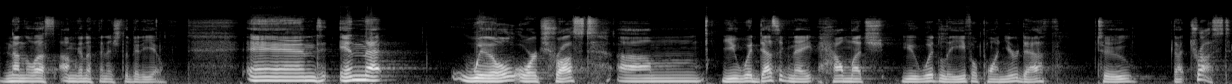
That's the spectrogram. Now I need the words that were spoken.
Nonetheless, I'm going to finish the video. And in that will or trust, um, you would designate how much you would leave upon your death to that trust.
